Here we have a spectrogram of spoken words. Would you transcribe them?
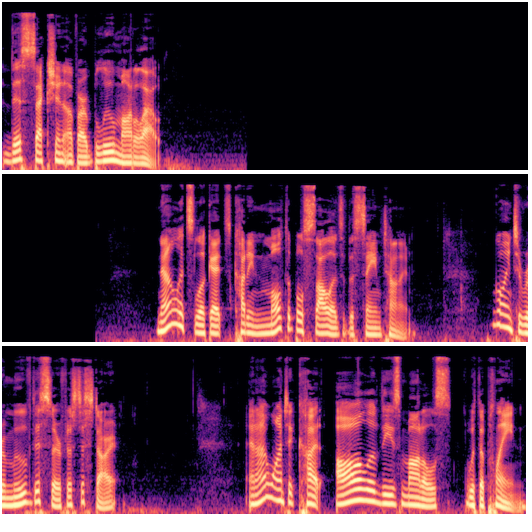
this section of our blue model out. Now let's look at cutting multiple solids at the same time. I'm going to remove this surface to start. And I want to cut all of these models with a plane.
